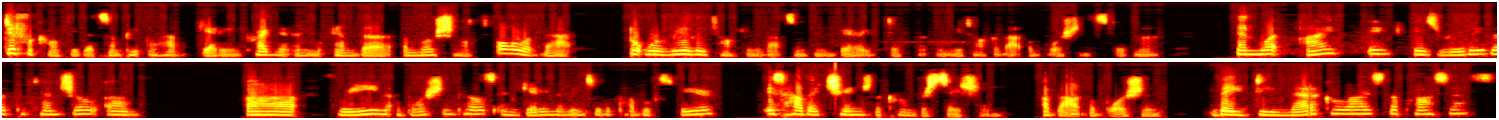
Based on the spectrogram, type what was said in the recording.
difficulty that some people have getting pregnant and, and the emotional toll of that. But we're really talking about something very different when we talk about abortion stigma. And what I think is really the potential of uh, freeing abortion pills and getting them into the public sphere is how they change the conversation about abortion. They demedicalize the process.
